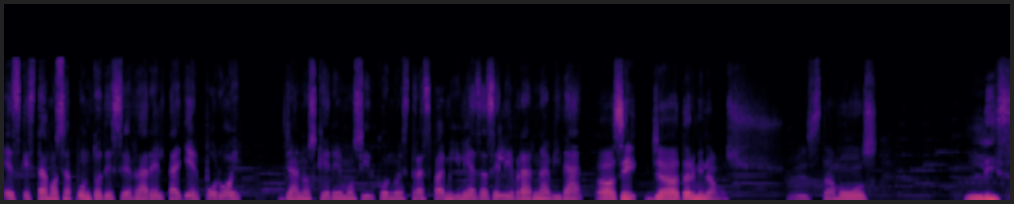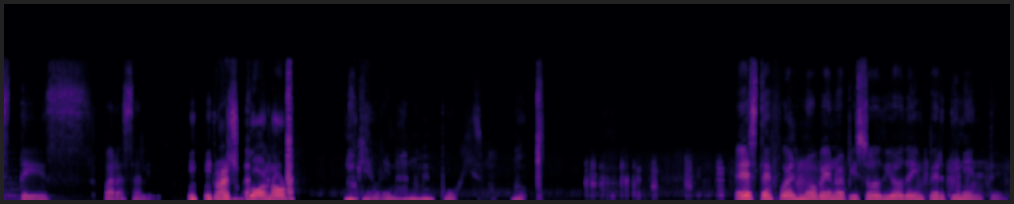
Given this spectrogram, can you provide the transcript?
Es que estamos a punto de cerrar el taller por hoy. Ya nos queremos ir con nuestras familias a celebrar Navidad. Ah, sí, ya terminamos. Estamos listes para salir. No es gonor. No quiero rimar, no me empujes. Este fue el noveno episodio de Impertinente,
